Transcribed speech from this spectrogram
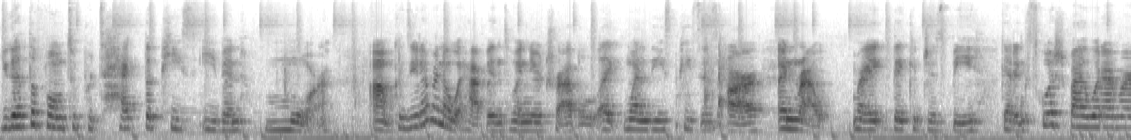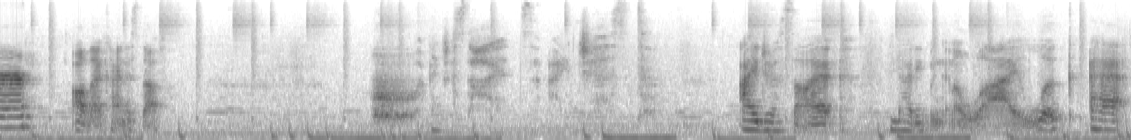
you get the foam to protect the piece even more because um, you never know what happens when you're travel like when these pieces are en route right? They could just be getting squished by whatever all that kind of stuff. I just saw it. I just i just saw it. Not even gonna lie. Look at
